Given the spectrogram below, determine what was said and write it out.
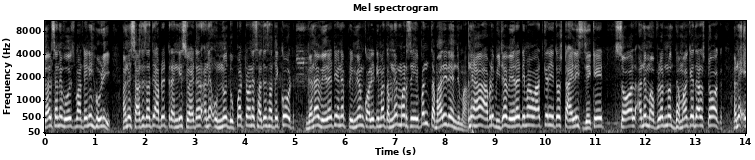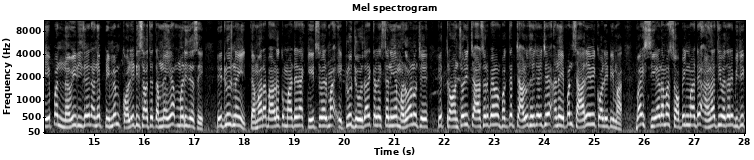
ગર્લ્સ અને બોયઝ માટેની હુડી અને સાથે સાથે આપણે ટ્રેન્ડી સ્વેટર અને ઊનનો દુપટ્ટો અને સાથે સાથે કોટ ઘણા વેરાયટી અને પ્રીમિયમ ક્વોલિટીમાં તમને મળશે, એ પણ તમારી રેન્જમાં અને હા, આપણે બીજા વેરાયટીમાં વાત કરીએ તો સ્ટાઇલિશ જેકેટ સોલ અને મફલરનો ધમાકેદાર સ્ટોક અને એ પણ નવી ડિઝાઇન અને પ્રીમિયમ ક્વોલિટી સાથે તમને અહીંયા મળી જશે. એટલું જ નહીં, તમારા બાળકો માટેના કિડ્સ વેરમાં એટલું જોરદાર કલેક્શન અહીંયા મળવાનું છે કે ત્રણસોથી ચારસો રૂપિયામાં ફક્ત ચાલુ થઈ જાય છે અને એ પણ સારી એવી ક્વોલિટીમાં ભાઈ, શિયાળામાં શોપિંગ માટે આનાથી વધારે બીજી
